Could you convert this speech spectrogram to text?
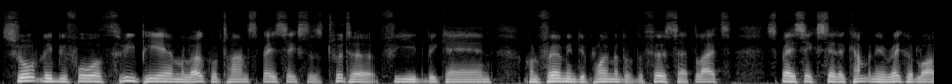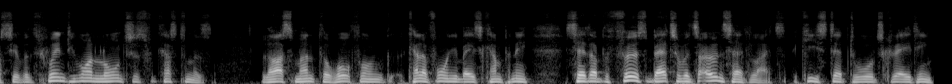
Shortly before 3 p.m. local time, SpaceX's Twitter feed began confirming deployment of the first satellites. SpaceX set a company record last year with 21 launches for customers. Last month, the Hawthorne, California based company set up the first batch of its own satellites, a key step towards creating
